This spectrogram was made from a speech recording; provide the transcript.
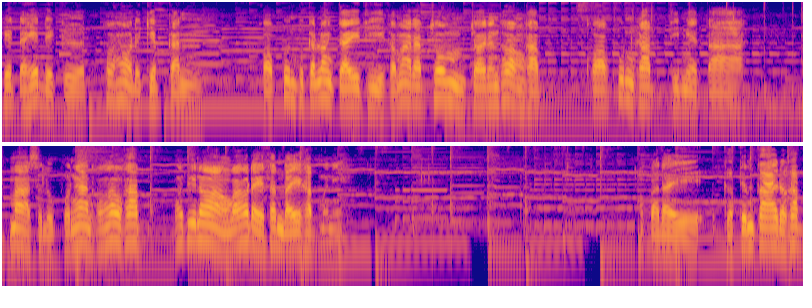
เฮ็ดได้เฮ็ดได้เกิดเพราะเฮาได้เก็บกัน ขอบคุณทุกกำลังใจที่เข้ามารับชมจอยนันท่องครับ ขอบคุณครับที่เมตตามาสรุปผลงานของเฮาครับเพื่อพี่น้องว่าเฮาได้ซ้ำใดครับมือนี้ก็ได้เกือบเต็มตายดอกครับ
